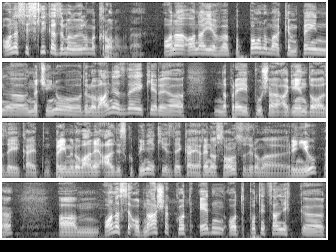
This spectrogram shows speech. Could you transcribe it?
ona se slika z Emanuelom Macronom. Ne? Ona, ona je v popolnoma kampejn uh, načinu delovanja zdaj, kjer uh, naprej puša agendo zdaj, kaj je preimenovane Aldi skupine, ki je zdaj kaj Renaissance oziroma Renew. Ne? Um, ona se obnaša kot eden od potencialnih uh,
